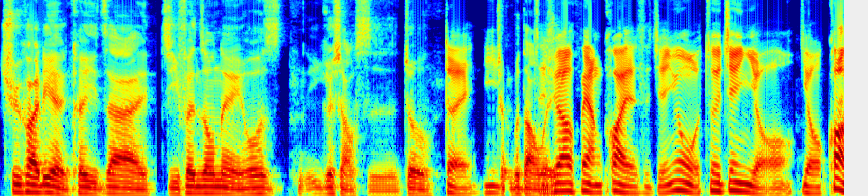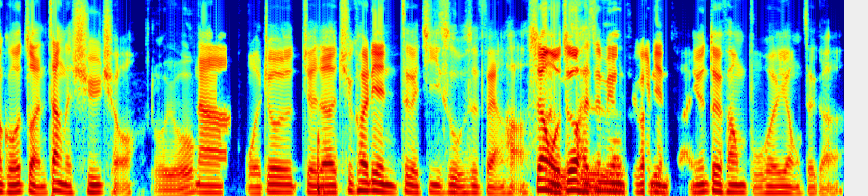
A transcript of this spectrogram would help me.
区块链，可以在几分钟内或一个小时就对你全部到位，只需要非常快的时间。因为我最近有有跨国转账的需求，哦哟，那我就觉得区块链这个技术是非常好。虽然我最后还是没用区块链转，因为对方不会用这个。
